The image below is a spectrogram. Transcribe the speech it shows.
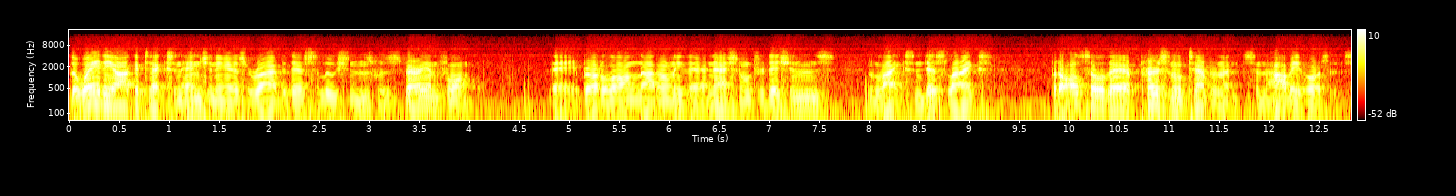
The way the architects and engineers arrived at their solutions was very informal. They brought along not only their national traditions and likes and dislikes, but also their personal temperaments and hobby horses.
